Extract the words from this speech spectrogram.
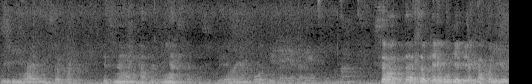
reading, writing, and so forth, is knowing how to dance. That was very important back then. So that's okay, we'll give you a couple of years,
